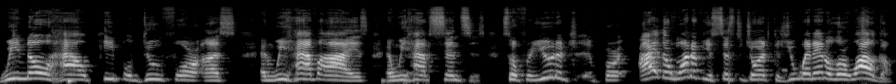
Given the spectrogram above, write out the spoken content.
We know how people do for us, and we have eyes and we have senses. So for you to, for either one of you, Sister George, because you went in a little while ago,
